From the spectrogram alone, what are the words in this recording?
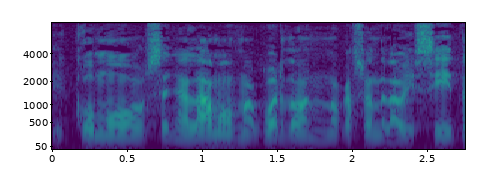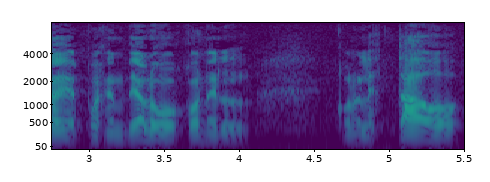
Y como señalamos, me acuerdo en ocasión de la visita y después en diálogo con el, con el Estado,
